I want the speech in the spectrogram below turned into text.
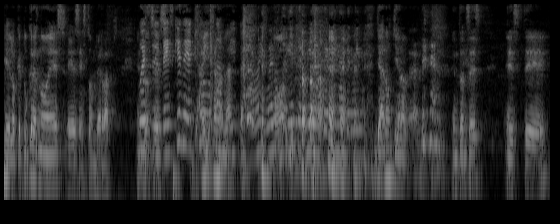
que lo que tú crees no es, es esto en verdad. Pues Entonces, es que de hecho ya, déjame también... Bueno, bien, termina, termina, termina. ya no quiero hablar. Entonces, este,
